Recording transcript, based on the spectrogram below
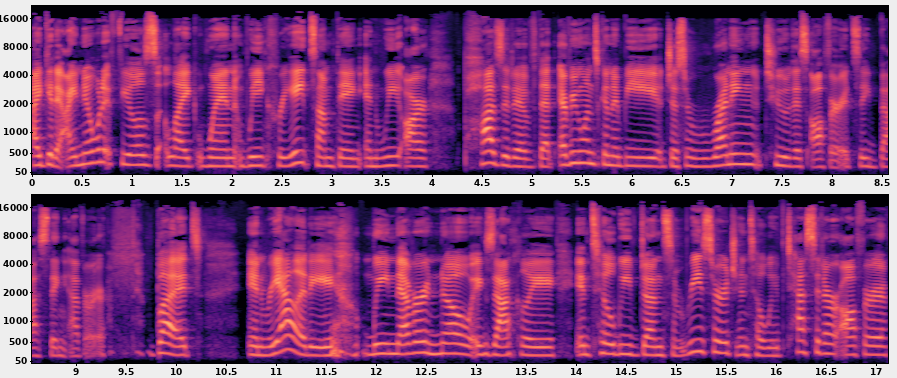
I get it. I know what it feels like when we create something and we are positive that everyone's going to be just running to this offer. It's the best thing ever. But in reality, we never know exactly until we've done some research, until we've tested our offer.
